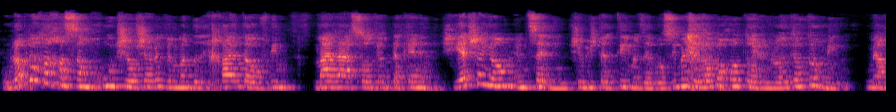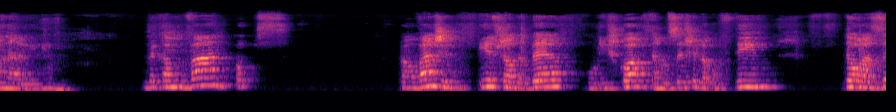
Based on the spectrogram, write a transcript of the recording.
הוא לא בהכרח הסמכות שיושבת ומדריכה את העובדים מה לעשות ומתקנת. יש היום אמצעים שמשתלטים על זה ועושים את זה לא פחות טוב, אם לא יותר טוב מהמנהלים. וכמובן, אופס, כמובן שאי אפשר לדבר או לשכוח את הנושא של העובדים, דור ה-Z,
